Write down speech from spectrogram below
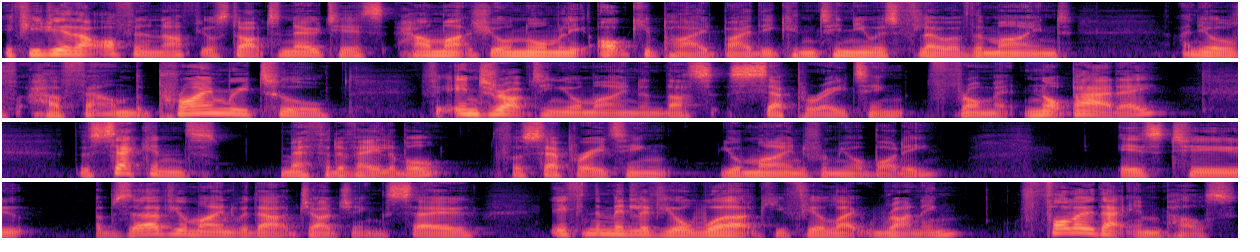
If you do that often enough, you'll start to notice how much you're normally occupied by the continuous flow of the mind, and you'll have found the primary tool for interrupting your mind and thus separating from it. Not bad, eh? The second method available for separating your mind from your body is to observe your mind without judging. So, if in the middle of your work you feel like running, follow that impulse.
